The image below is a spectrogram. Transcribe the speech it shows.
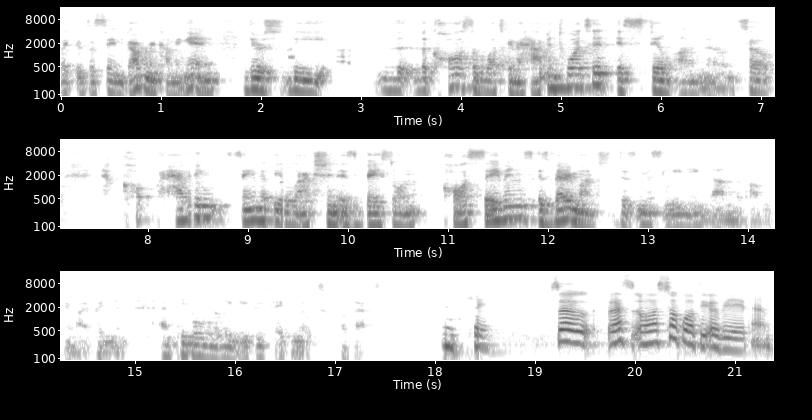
like it's the same government coming in. There's the the, the cost of what's going to happen towards it is still unknown. So having saying that the election is based on cost savings is very much just misleading um, the public, in my opinion. And people really need to take note of that. Okay. So let's well, let's talk about the OBA then,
